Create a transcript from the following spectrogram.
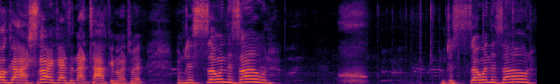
Oh gosh, sorry guys, I'm not talking much, but I'm just so in the zone. I'm just so in the zone.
